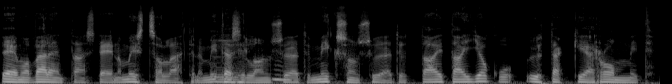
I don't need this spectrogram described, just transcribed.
teema Valentine's Day, no mistä se on lähtenyt, mitä mm. silloin on syöty, miksi on syöty, tai, tai joku yhtäkkiä rommit –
